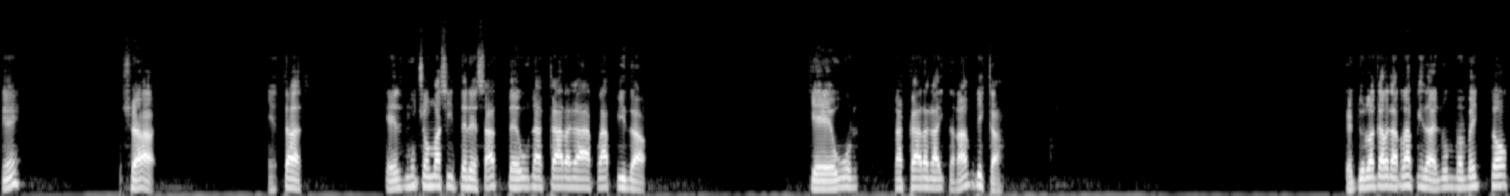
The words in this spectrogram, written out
¿eh? O sea, estás. Es mucho más interesante una carga rápida que una carga inalámbrica. Que tú la carga rápida en un momento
